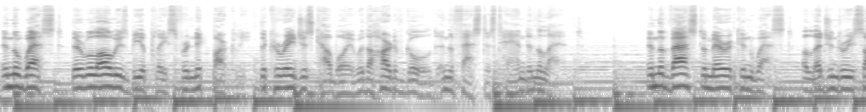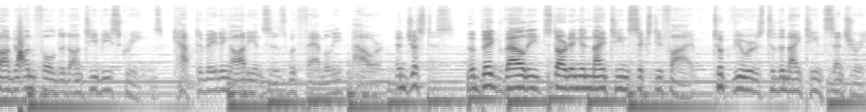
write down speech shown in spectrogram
In the West, there will always be a place for Nick Barkley, the courageous cowboy with a heart of gold and the fastest hand in the land. In the vast American West, a legendary saga unfolded on TV screens, captivating audiences with family, power, and justice. The Big Valley, starting in 1965, took viewers to the 19th century,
